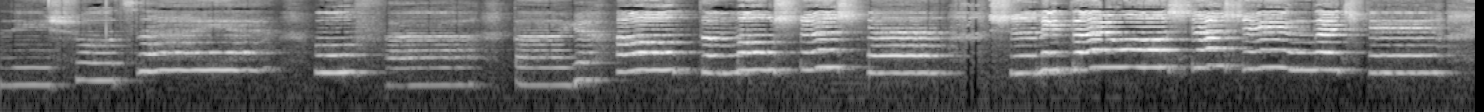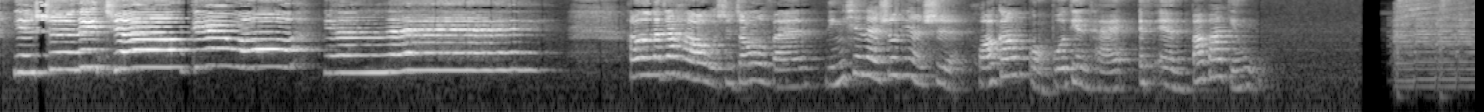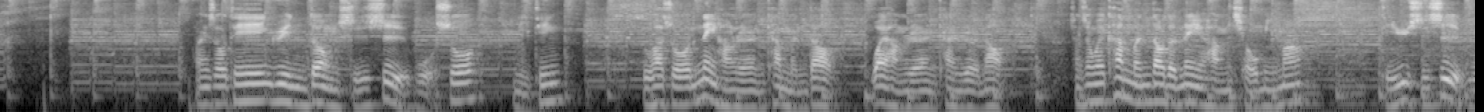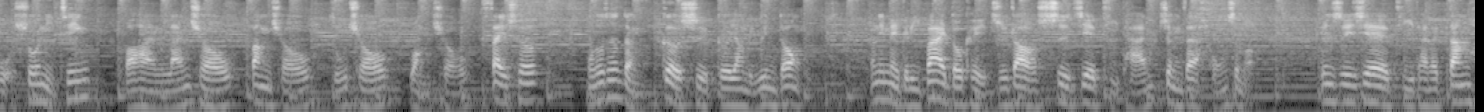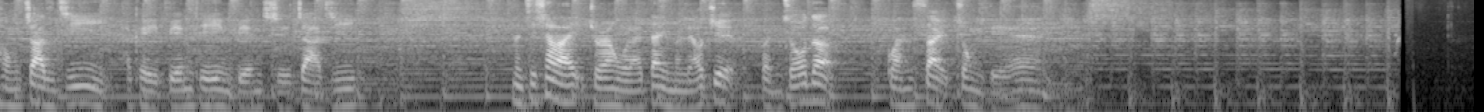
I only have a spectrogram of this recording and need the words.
你说在听《运动时事》，我说你听。俗话说，内行人看门道，外行人看热闹。想成为看门道的内行球迷吗？体育时事，我说你听，包含篮球、棒球、足球、网球、赛车、摩托车等各式各样的运动，让你每个礼拜都可以知道世界体坛正在红什么。认识一些体坛的当红炸子鸡，还可以边听边吃炸鸡。那接下来就让我来带你们了解本周的观赛重点。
